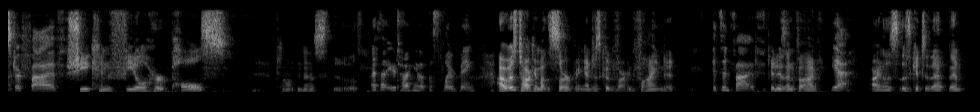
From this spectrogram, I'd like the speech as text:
Chapter five. she can feel her pulse. Plumpness. ugh. I thought you were talking about the slurping. I was talking about the slurping. I just couldn't fucking find it. It's in five. It is in five. Yeah. All right, let's let's get to that then.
